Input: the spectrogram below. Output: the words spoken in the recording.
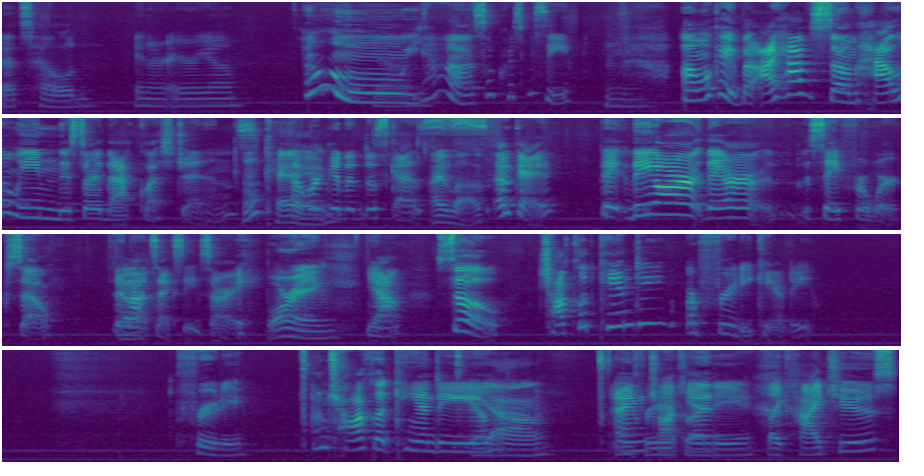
that's held in our area. Oh Yeah. yeah, so Christmassy. Mhm. Um, okay, but I have some Halloween this or that questions. Okay. That we're gonna discuss. I love. Okay. They they are they are safe for work, so they're Yeah. not sexy, sorry. Boring. Yeah. So, chocolate candy or fruity candy? Fruity. I'm chocolate candy. Yeah. I'm fruity chocolate. candy. Like Hi-Chews.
